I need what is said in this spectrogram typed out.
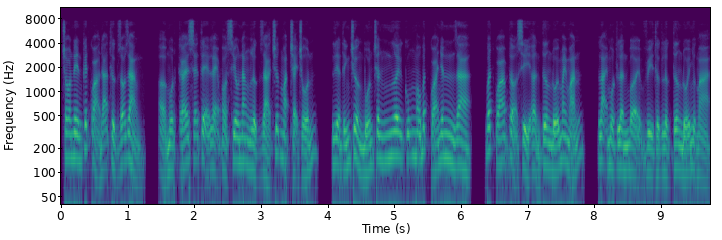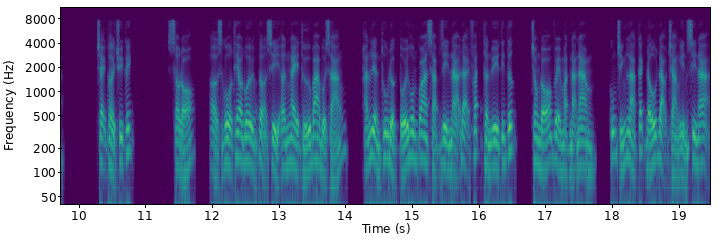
cho nên kết quả đã thực rõ ràng, ở một cái sẽ tệ lẹ vào siêu năng lực giả trước mặt chạy trốn, liền tính trường bốn chân ngươi cũng mau bất quá nhân ra, bất quá tợ xỉ ẩn tương đối may mắn, lại một lần bởi vì thực lực tương đối nhược mà. Chạy thời truy kích. Sau đó ở sgo theo đôi tợ xỉ ân ngày thứ ba buổi sáng, hắn liền thu được tối hôm qua sạp gì nạ đại phát thần uy tin tức, trong đó về mặt nạ nam, cũng chính là cách đấu đạo tràng in sina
